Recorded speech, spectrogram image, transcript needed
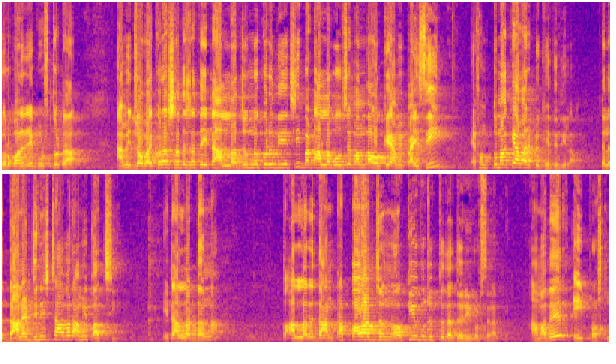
কোরবানির এই গোস্তটা আমি জবাই করার সাথে সাথে এটা আল্লাহর জন্য করে দিয়েছি বাট আল্লাহ বলছে, বান্দা, ওকে আমি পাইছি, এখন তোমাকে আবার একটু খেতে দিলাম। তাহলে দানের জিনিসটা আবার আমি পাচ্ছি। এটা আল্লাহর দান না? তো আল্লাহর দানটা পাওয়ার জন্য কি উপযুক্ততা তৈরি করছেন আপনি? আমাদের এই প্রশ্ন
